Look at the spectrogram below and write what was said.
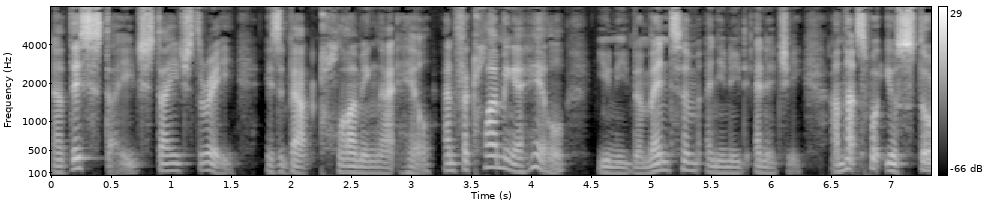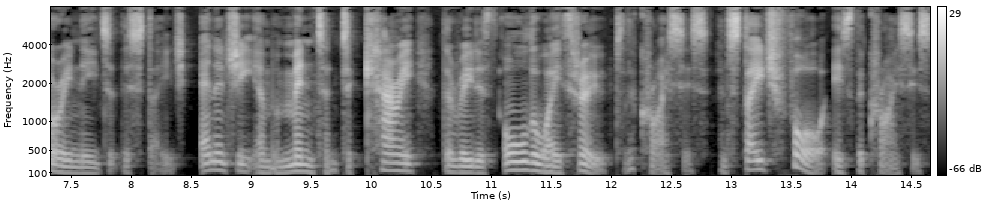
Now, this stage, stage three, is about climbing that hill. And for climbing a hill, you need momentum and you need energy. And that's what your story needs at this stage energy and momentum to carry the reader all the way through to the crisis. And stage four is the crisis.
